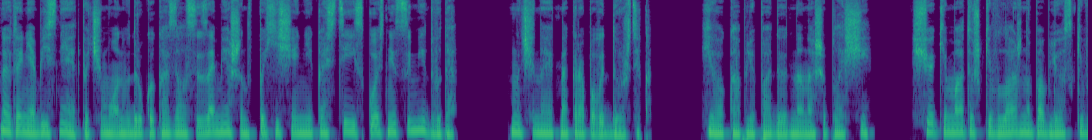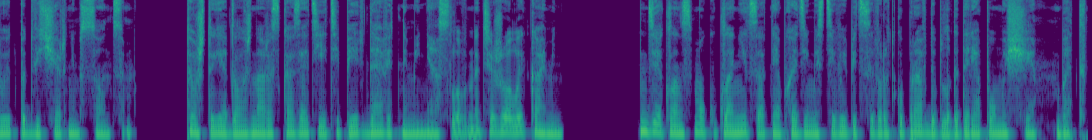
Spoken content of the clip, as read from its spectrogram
Но это не объясняет, почему он вдруг оказался замешан в похищении костей из костницы Мидвуда. Начинает накрапывать дождик. Его капли падают на наши плащи. Щеки матушки влажно поблескивают под вечерним солнцем. То, что я должна рассказать ей теперь, давит на меня, словно тяжелый камень. Деклан смог уклониться от необходимости выпить сыворотку правды благодаря помощи Бет.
